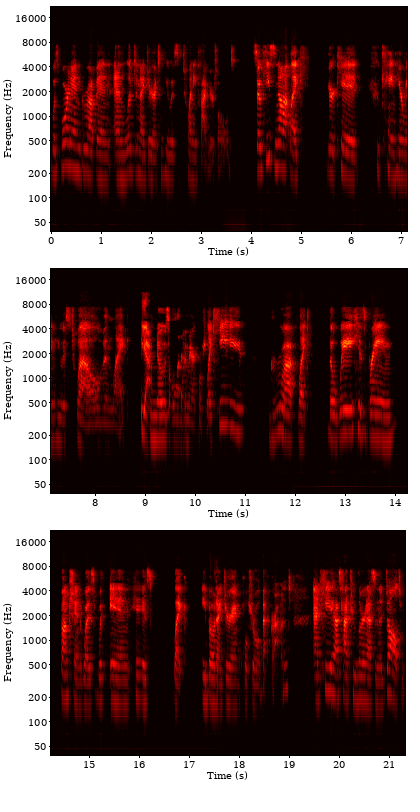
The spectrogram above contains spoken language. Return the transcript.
was born in grew up in and lived in nigeria till he was 25 years old. So he's not like your kid who came here when he was 12 and like yeah. knows a lot of american culture. Like he grew up like the way his brain functioned was within his like Igbo Nigerian cultural background. And he has had to learn as an adult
